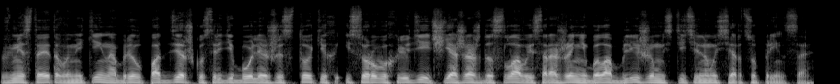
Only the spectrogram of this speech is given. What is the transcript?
Вместо этого Миккейн обрел поддержку среди более жестоких и суровых людей, чья жажда славы и сражений была ближе мстительному сердцу принца.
